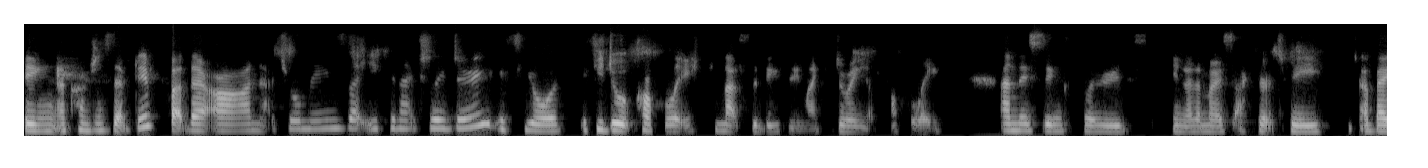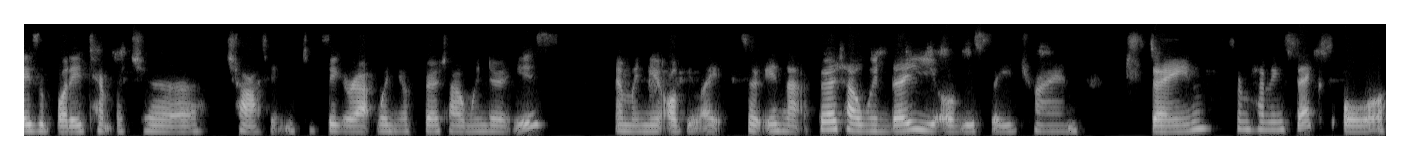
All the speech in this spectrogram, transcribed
being a contraceptive, but there are natural means that you can actually do if you're if you do it properly, and that's the big thing, like doing it properly. And this includes, you know, the most accurate to be a basal body temperature charting to figure out when your fertile window is and when you ovulate. So in that fertile window, you obviously try and abstain from having sex, or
